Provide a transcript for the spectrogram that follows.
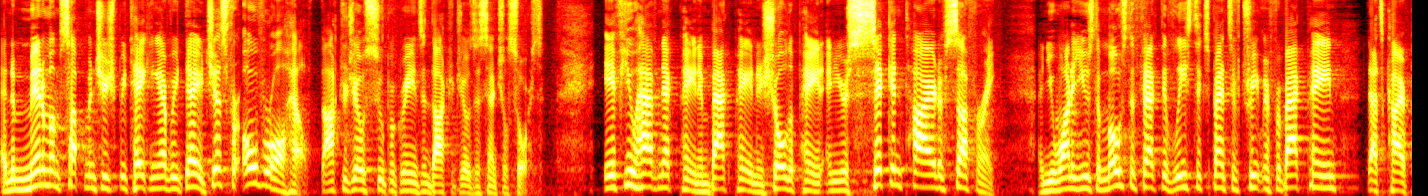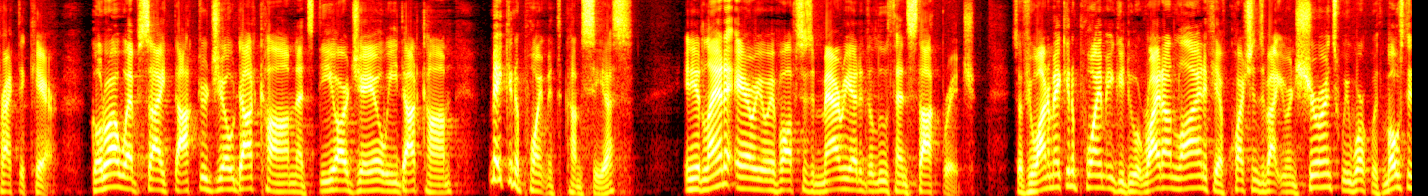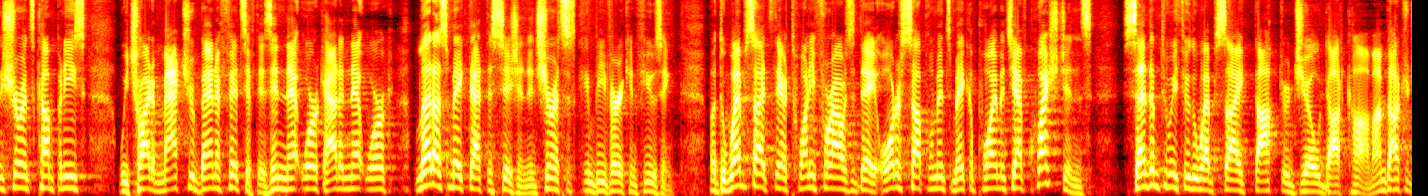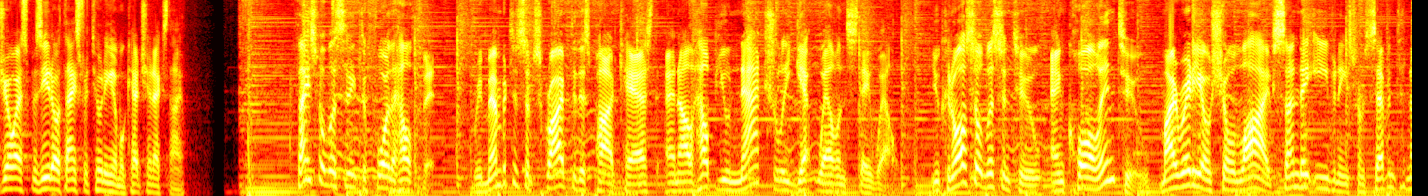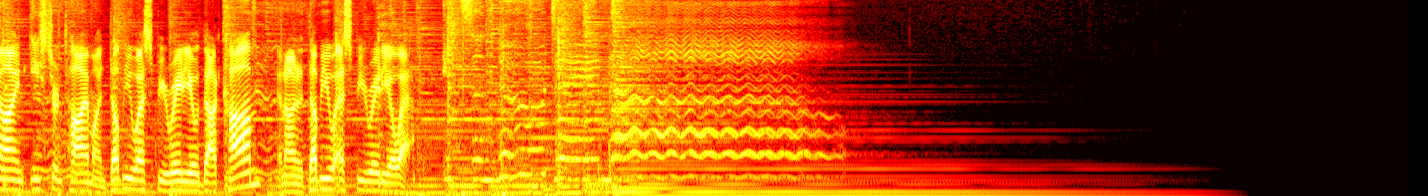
And the minimum supplements you should be taking every day just for overall health Dr. Joe's Super Greens and Dr. Joe's Essential Source. If you have neck pain and back pain and shoulder pain and you're sick and tired of suffering and you want to use the most effective, least expensive treatment for back pain, that's chiropractic care. Go to our website, drjoe.com, that's drjoe.com. Make an appointment to come see us. In the Atlanta area, we have offices in Marietta, Duluth, and Stockbridge. So if you want to make an appointment, you can do it right online. If you have questions about your insurance, we work with most insurance companies. We try to match your benefits if there's in network, out of network. Let us make that decision. Insurance can be very confusing. But the website's there 24 hours a day. Order supplements, make appointments. You have questions, send them to me through the website, drjoe.com. I'm Dr. Joe Esposito. Thanks for tuning in. We'll catch you next time. Thanks for listening to For the Health Fit. Remember to subscribe to this podcast, and I'll help you naturally get well and stay well. You can also listen to and call into my radio show live Sunday evenings from 7 to 9 Eastern Time on WSBRadio.com and on a WSB Radio app.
